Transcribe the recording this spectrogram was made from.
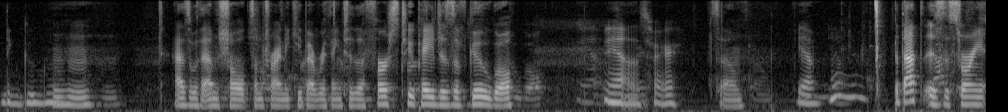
The Google. Mm-hmm. As with M. Schultz, I'm trying to keep everything to the first two pages of Google. Yeah, that's fair. So, yeah. But that is the story.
